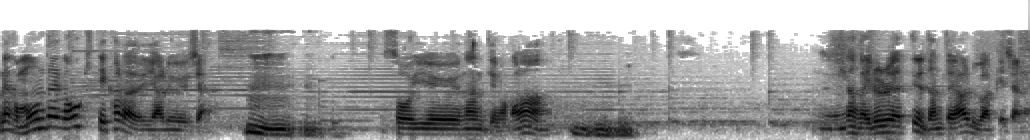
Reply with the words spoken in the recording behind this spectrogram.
なんか問題が起きてからやるじゃん。うんうんそういう、なんていうのかな。うん。うんうんなんかいろいろやってる団体あるわけじゃない。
